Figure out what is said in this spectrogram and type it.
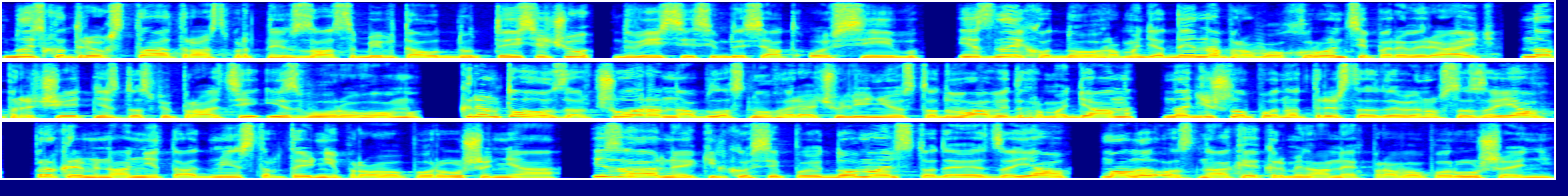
близько 300 транспортних засобів та 1270 осіб. Із них одного громадянина правоохоронці перевіряють на причетність до співпраці із ворогом. Крім того, завчора на обласну гарячу лінію 102 від громадян надійшло понад 300 90 заяв про кримінальні та адміністративні правопорушення. Із загальної кількості повідомлень 109 заяв мали ознаки кримінальних правопорушень.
